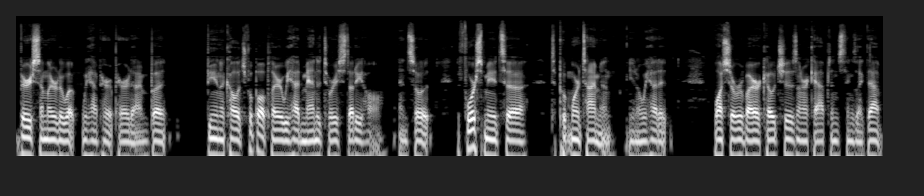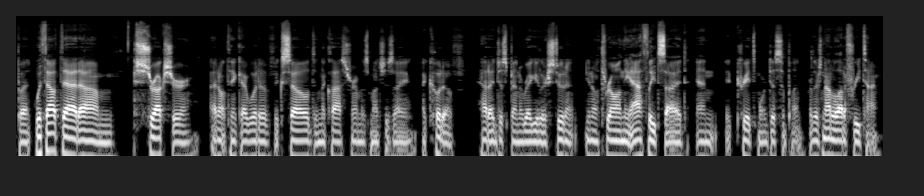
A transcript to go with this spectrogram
very similar to what we have here at Paradigm. But being a college football player, we had mandatory study hall. And so, it, it forced me to, to put more time in. You know, we had it watched over by our coaches and our captains, things like that. But without that um, structure, I don't think I would have excelled in the classroom as much as I, I could have had I just been a regular student, you know, throw on the athlete side and it creates more discipline where there's not a lot of free time.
